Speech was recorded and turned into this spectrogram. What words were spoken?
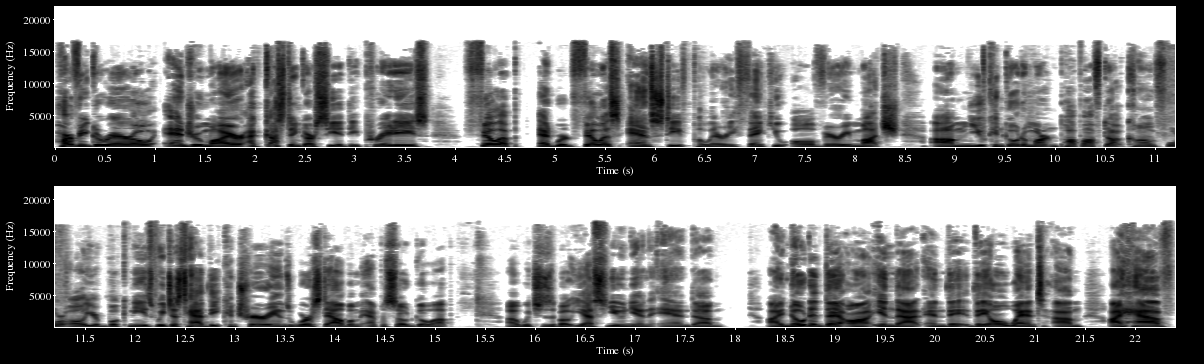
Harvey Guerrero, Andrew Meyer, Augustin Garcia de Paredes, Philip Edward Phyllis, and Steve Polari. Thank you all very much. Um, you can go to martinpopoff.com for all your book needs. We just had the Contrarians Worst Album episode go up, uh, which is about Yes Union, and um, I noted that uh, in that, and they they all went. Um, I have,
